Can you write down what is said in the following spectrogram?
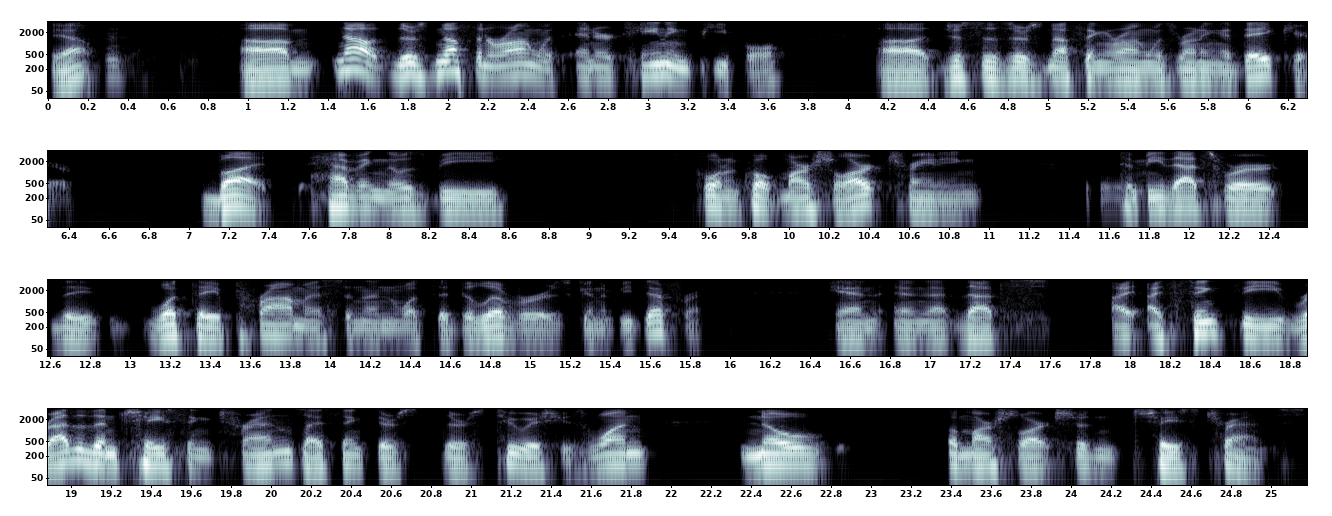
Yeah. Um no there's nothing wrong with entertaining people uh just as there's nothing wrong with running a daycare. But having those be quote unquote martial art training, to me that's where they what they promise and then what they deliver is going to be different. And and that, that's I, I think the rather than chasing trends, I think there's there's two issues. One, no a martial art shouldn't chase trends.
